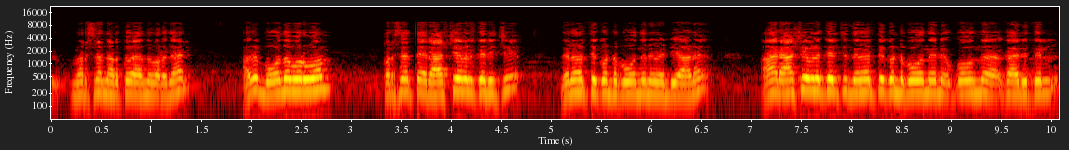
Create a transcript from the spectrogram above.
വിമർശനം നടത്തുക എന്ന് പറഞ്ഞാൽ അത് ബോധപൂർവം പ്രശ്നത്തെ രാഷ്ട്രീയവൽക്കരിച്ച് നിലനിർത്തിക്കൊണ്ടു പോകുന്നതിന് വേണ്ടിയാണ്. ആ രാഷ്ട്രീയവൽക്കരിച്ച് നിലനിർത്തിക്കൊണ്ട് പോകുന്നതിന് പോകുന്ന കാര്യത്തിൽ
